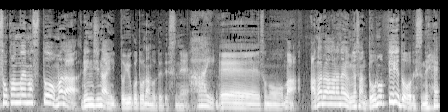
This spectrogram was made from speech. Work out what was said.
そう考えますと、まだレンジ内ということなのでですね、はい。えー、その、まあ、上がる上がらないを皆さんどの程度ですね、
